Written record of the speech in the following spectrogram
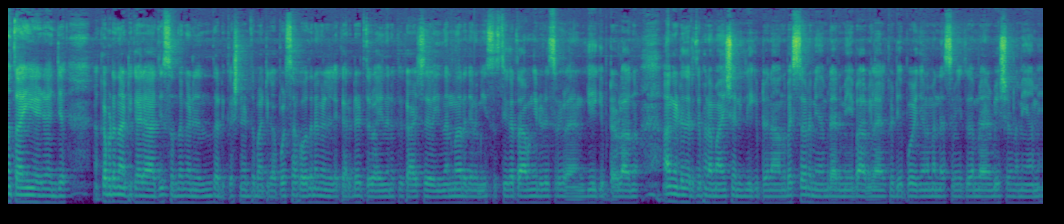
മത്തായി ഏഴ് അഞ്ച്. കപട നാട്ടുകാർ ആദ്യം സ്വന്തം കണ്ണിൽ നിന്ന് തടിക്കഷ്ണം എടുത്ത് മാറ്റുക. അപ്പോൾ സഹോദരങ്ങളിലെ കരട് കളയി നിനക്ക് കാഴ്ച നന്മ പറഞ്ഞാൽ ഈ സസ്യകർത്താവങ്ങളുടെ സ്ത്രീകൾ അംഗീകരിക്കപ്പെട്ടവളാകുന്നു അങ്ങയുടെ തരത്തിൽ ഫലമായി ശനിഗ്രഹിക്കപ്പെട്ടവളാകുന്നു പരിസ്ഥലമേ അമ്രാനമേ ഭാവികളെ കിട്ടിയപ്പോൾ ഞാൻ മനസ്സമയത്ത് അമ്രാനപേക്ഷണമേ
